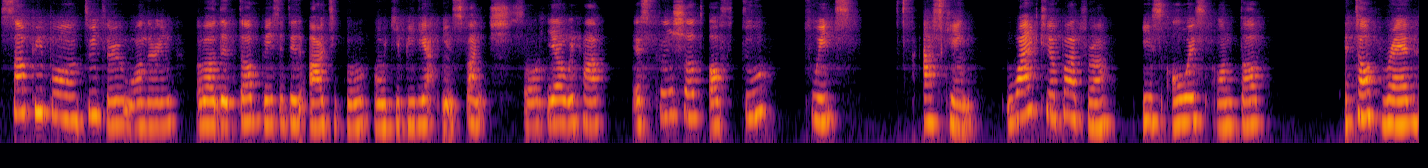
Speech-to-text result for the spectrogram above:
some people on Twitter wondering about the top visited article on Wikipedia in Spanish. So here we have a screenshot of two tweets asking why Cleopatra is always on top, a top read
